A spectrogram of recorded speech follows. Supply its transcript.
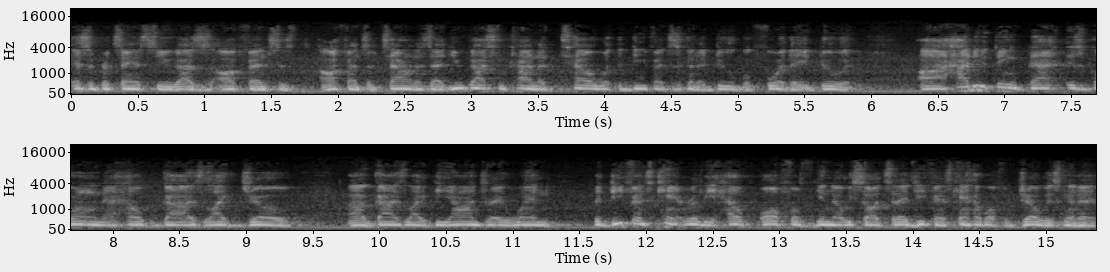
as it pertains to you guys' offensive offensive talent, is that you guys can kind of tell what the defense is going to do before they do it. Uh, how do you think that is going to help guys like Joe, uh, guys like DeAndre, when the defense can't really help off of, you know, we saw today, defense can't help off of Joe. He's going to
